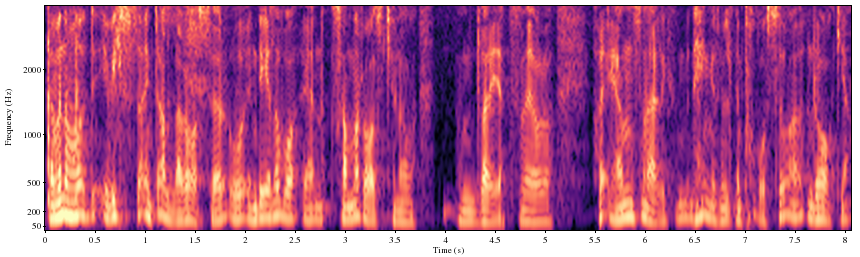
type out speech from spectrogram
Ja, men de har, vissa, inte alla raser, och en del har bara en, samma ras kan ha, de dvärggetter som vi har, har en sån här, liksom, det hänger som en liten påse under hakan.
